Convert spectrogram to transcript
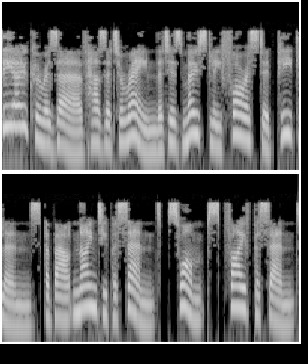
The Oka Reserve has a terrain that is mostly forested peatlands about 90%, swamps 5%,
